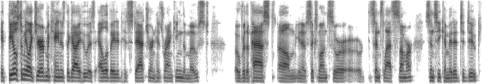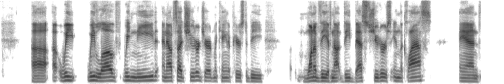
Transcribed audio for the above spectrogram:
It feels to me like Jared McCain is the guy who has elevated his stature and his ranking the most over the past um, you know six months or, or, since last summer since he committed to Duke. Uh, uh, we we love we need an outside shooter. Jared McCain appears to be one of the if not the best shooters in the class. And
